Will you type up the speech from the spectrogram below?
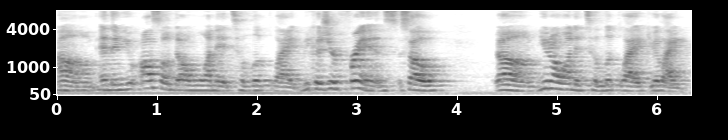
Um, and then you also don't want it to look like because you're friends so um, you don't want it to look like you're like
